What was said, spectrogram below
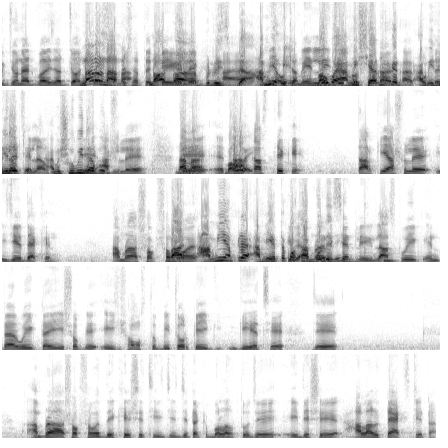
একজন অ্যাডভাইজার জয়েন না, না, না, সাথে না, সাথে না, পেয়ে গেলে। আমি সুবিধাভোগী। আসলে না, না। কাছ থেকে তার কি আসলে এই যে দেখেন আমরা সব সময় আমি আপনার- আমি একটা কথা বলে। রিসেন্টলি লাস্ট উইক এন্টার উইকটাই এইসব এই সমস্ত বিতর্কেই গিয়েছে যে আমরা সবসময় দেখে এসেছি যে যেটাকে বলা হতো যে এই দেশে হালাল ট্যাক্স যেটা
